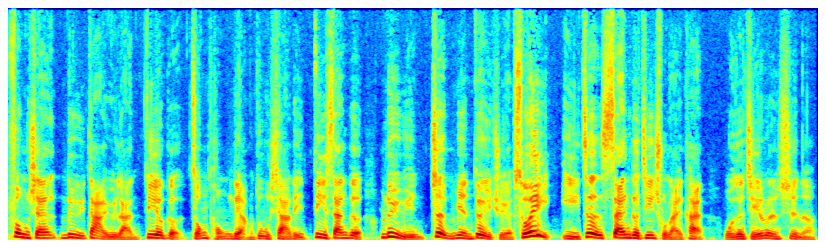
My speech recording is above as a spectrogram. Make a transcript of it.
凤山绿大于蓝，第二个总统两度下令，第三个绿营正面对决。所以以这三个基础来看，我的结论是呢，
